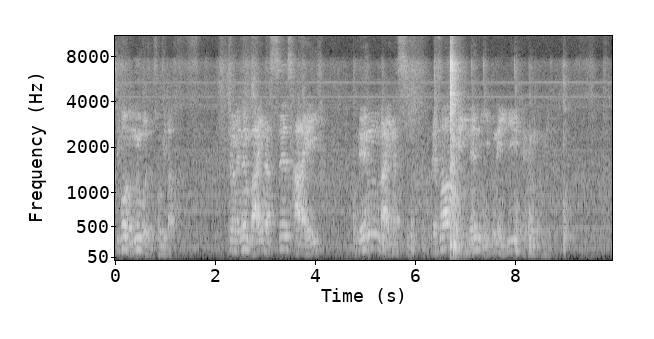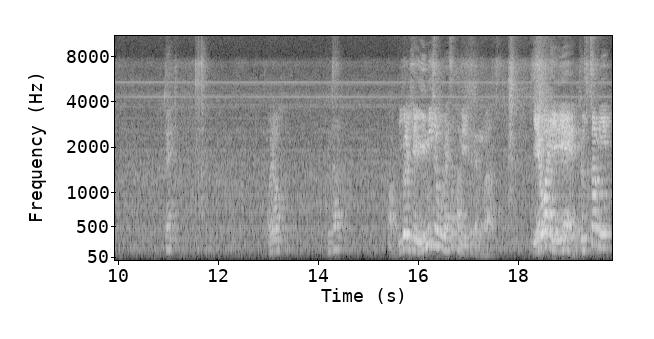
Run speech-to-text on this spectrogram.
집어넣는 거죠 저기다. 그러면은 마이너스 4a는 마이너스 2. 그래서 a는 2분의 1이 되는 겁니다. 돼? 어려워? 괜찮아? 어, 이걸 이제 의미적으로 해석하면 이렇게 되는 거야. 얘와 얘의 교점이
